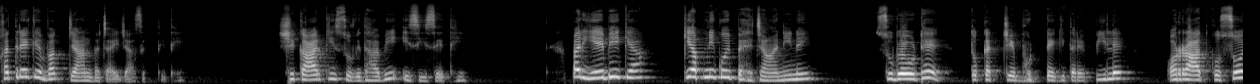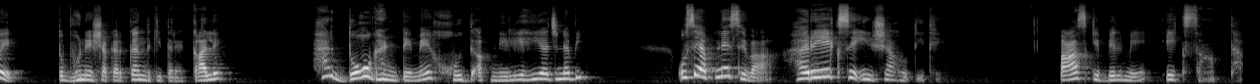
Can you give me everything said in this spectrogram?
खतरे के वक्त जान बचाई जा सकती थी। शिकार की सुविधा भी इसी से थी। पर यह भी क्या कि अपनी कोई पहचान ही नहीं। सुबह उठे तो कच्चे भुट्टे की तरह पीले और रात को सोए तो भुने शकरकंद की तरह काले। हर दो घंटे में खुद अपने लिए ही अजनबी। उसे अपने सिवा हर एक से ईर्षा होती थी। पास के बिल में एक सांप था।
